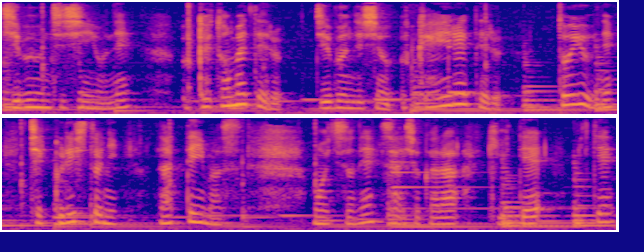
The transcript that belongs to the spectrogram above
自分自身をね受け止めてる。自分自身を受け入れてる。というねチェックリストになっています。もう一度ね最初から聞いてみて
